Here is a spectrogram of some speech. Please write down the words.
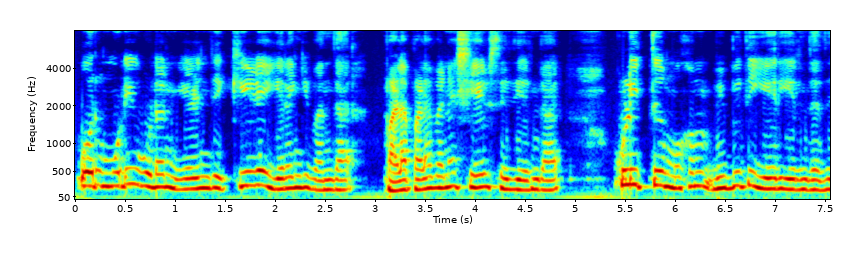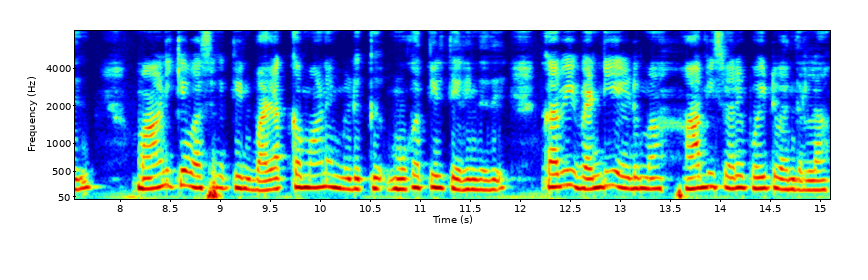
ஒரு முடிவுடன் எழுந்து கீழே இறங்கி வந்தார். பளபளவென ஷேவ் செய்திருந்தார். குளித்து முகம் விபுதி ஏறியிருந்தது. மாணிக்க வாசகத்தின் வழக்கமான மிடுக்கு முகத்தில் தெரிந்தது. கவி வண்டியை எடுமா? ஆபீஸ் வரை போயிட்டு வந்துடலாம்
